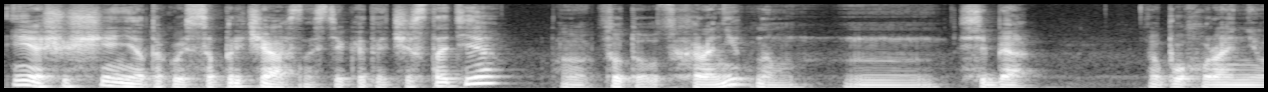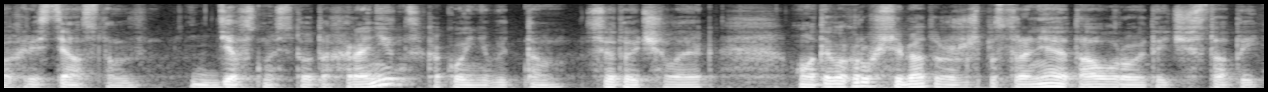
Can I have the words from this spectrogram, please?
И ощущение такой сопричастности к этой чистоте. Э, Кто-то вот хранит нам себя в эпоху раннего христианства, девственность кто-то хранит, какой-нибудь там святой человек, вот, и вокруг себя тоже распространяет ауру этой чистоты.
